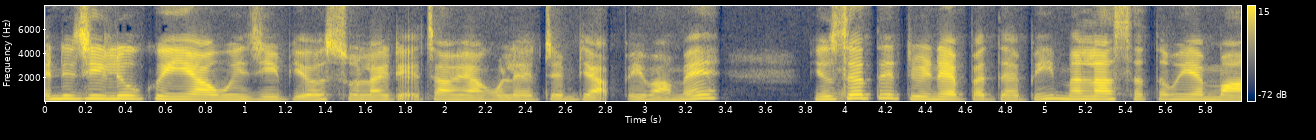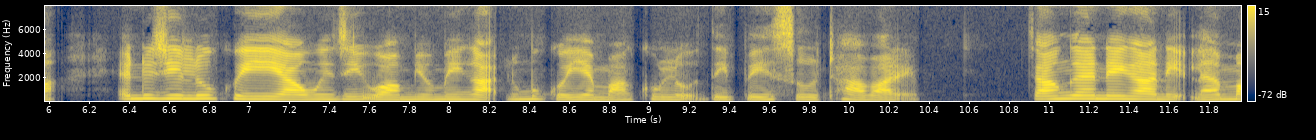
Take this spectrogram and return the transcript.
Energy လူခွင့်ရဝင်ကြီးပြောဆိုလိုက်တဲ့အကြောင်းအရာကိုလည်းတင်ပြပေးပါမယ်။မျိုးဆက်သစ်တွေနဲ့ပတ်သက်ပြီးမလ73ရက်မှာ Energy လူခွင့်ရဝင်ကြီးဦးအောင်မျိုးမင်းကလူမှုကွန်ရက်မှာခုလိုအသိပေးဆိုထားပါတယ်။ကျောင်းကန်းတွေကနေလမ်းမ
